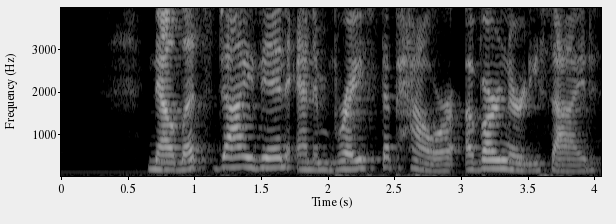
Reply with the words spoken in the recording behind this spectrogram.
Now let's dive in and embrace the power of our nerdy side.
